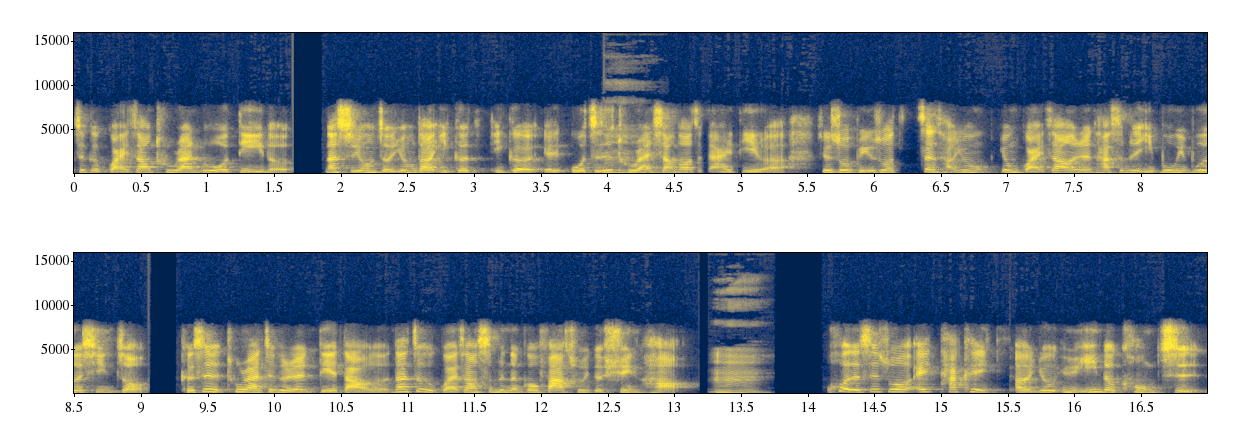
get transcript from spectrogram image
这个拐杖突然落地了。那使用者用到一个一个，诶，我只是突然想到这个 ID 了，嗯、就是说，比如说正常用用拐杖的人，他是不是一步一步的行走？可是突然这个人跌倒了，那这个拐杖是不是能够发出一个讯号？嗯，或者是说，诶，它可以呃有语音的控制，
